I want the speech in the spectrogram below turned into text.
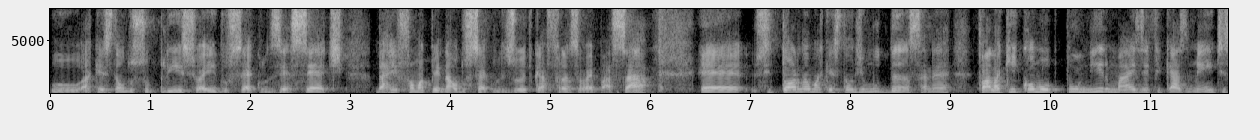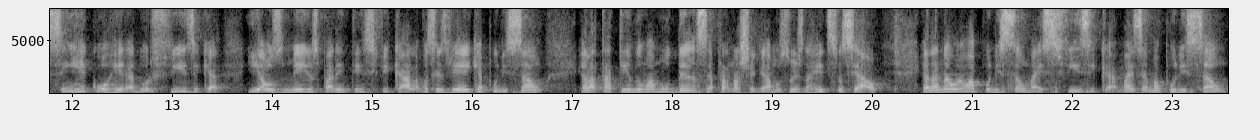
o, a questão do suplício aí do século XVII, da reforma penal do século XVIII que a França vai passar, é, se torna uma questão de mudança, né? Fala aqui como punir mais eficazmente sem recorrer à dor física e aos meios para intensificá-la. Vocês veem aí que a punição ela está tendo uma mudança para nós chegarmos hoje na rede social. Ela não é uma punição mais física, mas é uma punição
